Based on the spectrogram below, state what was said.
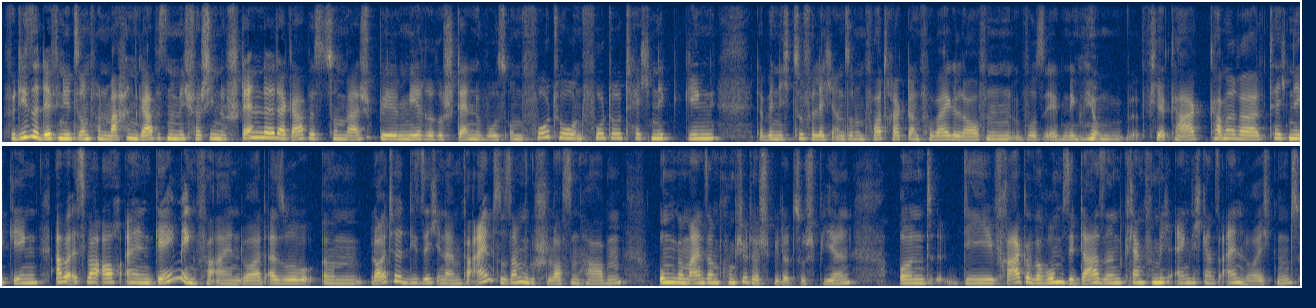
Für diese Definition von machen gab es nämlich verschiedene Stände. Da gab es zum Beispiel mehrere Stände, wo es um Foto und Fototechnik ging. Da bin ich zufällig an so einem Vortrag dann vorbeigelaufen, wo es irgendwie um 4K-Kameratechnik ging. Aber es war auch ein Gaming-Verein dort. Also ähm, Leute, die sich in einem Verein zusammengeschlossen haben, um gemeinsam Computerspiele zu spielen. Und die Frage, warum sie da sind, klang für mich eigentlich ganz einleuchtend.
